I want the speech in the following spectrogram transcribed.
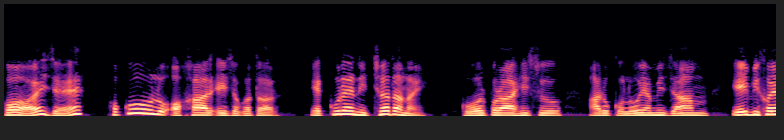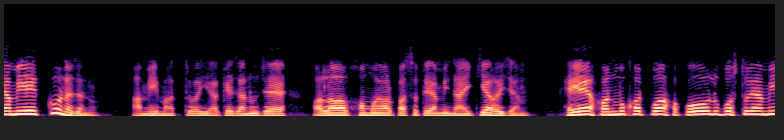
কয় যে সকলো অসাৰ এই জগতৰ একোৰে নিশ্চয়তা নাই। কৰ পৰা আহিছো আৰু কলৈ আমি যাম এই বিষয়ে আমি একো নাজানো। আমি মাত্ৰ ইয়াকে জানো যে অলপ সময়ৰ পাছতে আমি নাইকিয়া হৈ যাম। সেয়ে সন্মুখত পোৱা সকলো বস্তুৰে আমি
